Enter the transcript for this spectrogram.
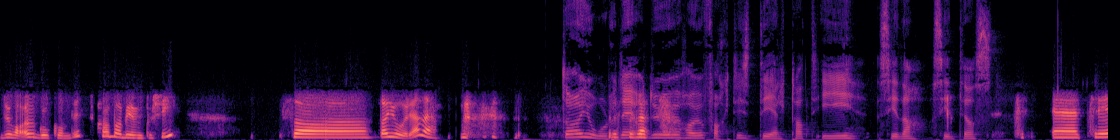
Du har jo god kondis, kan du bare begynne på ski? Så da gjorde jeg det. Da gjorde du det, og du har jo faktisk deltatt i Sida. Si det til oss. eh, tre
